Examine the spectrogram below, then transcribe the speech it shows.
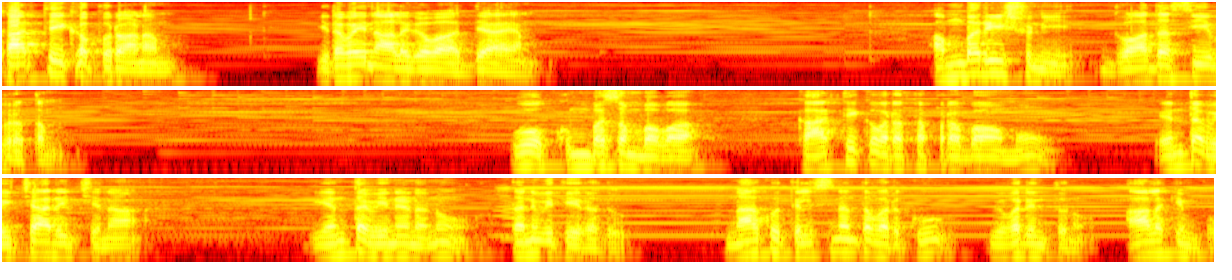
కార్తీక పురాణం ఇరవై నాలుగవ అధ్యాయం. అంబరీషుని ద్వాదశీ వ్రతం. ఓ కుంభసంభవ కార్తీక వ్రత ప్రభావము ఎంత విచారించినా ఎంత విననను తనివి తీరదు. నాకు తెలిసినంత వరకు వివరింతును ఆలకింపు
